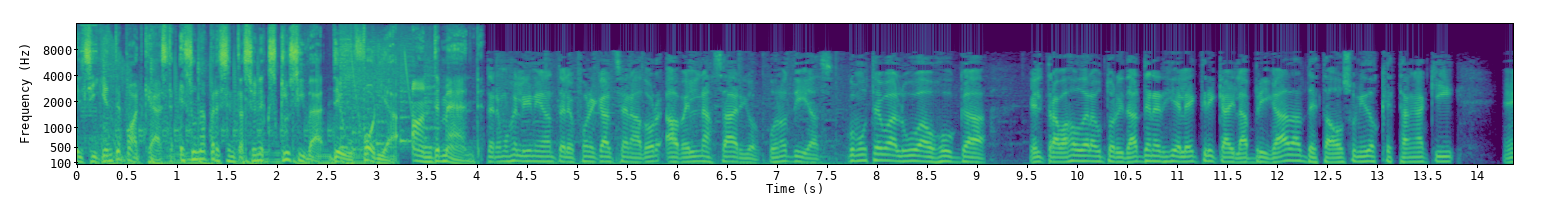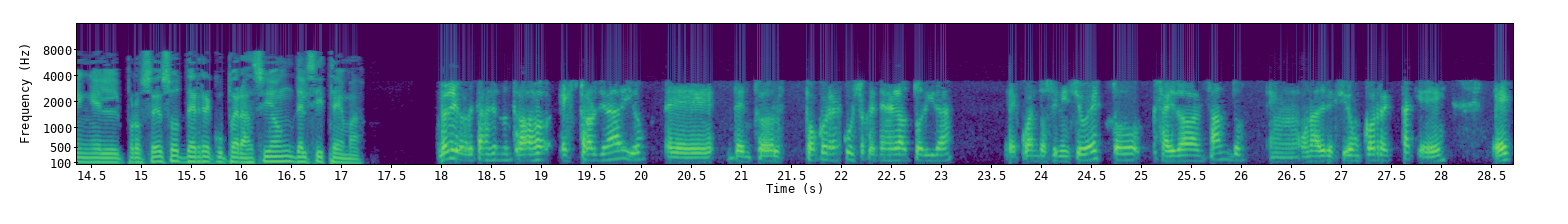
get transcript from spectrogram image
El siguiente podcast es una presentación exclusiva de Euforia On Demand. Tenemos en línea telefónica al senador Abel Nazario. Buenos días. ¿Cómo usted evalúa o juzga el trabajo de la Autoridad de Energía Eléctrica y las brigadas de Estados Unidos que están aquí en el proceso de recuperación del sistema? Bueno, yo creo que están haciendo un trabajo extraordinario eh, dentro de los pocos recursos que tiene la autoridad. Eh, cuando se inició esto, se ha ido avanzando en una dirección correcta que es, es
